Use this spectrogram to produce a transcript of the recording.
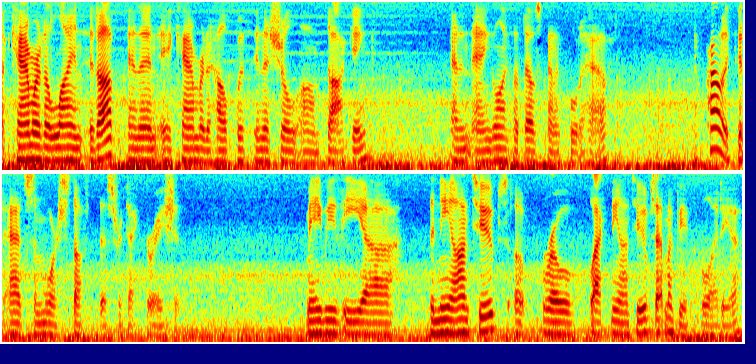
A camera to line it up, and then a camera to help with initial um, docking at an angle. I thought that was kind of cool to have. I probably could add some more stuff to this for decoration. Maybe the uh, the neon tubes, a row of black neon tubes. That might be a cool idea.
